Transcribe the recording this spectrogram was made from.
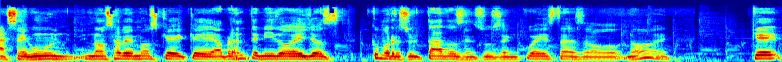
Ah, según no sabemos qué, habrán tenido ellos como resultados en sus encuestas o no. Que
